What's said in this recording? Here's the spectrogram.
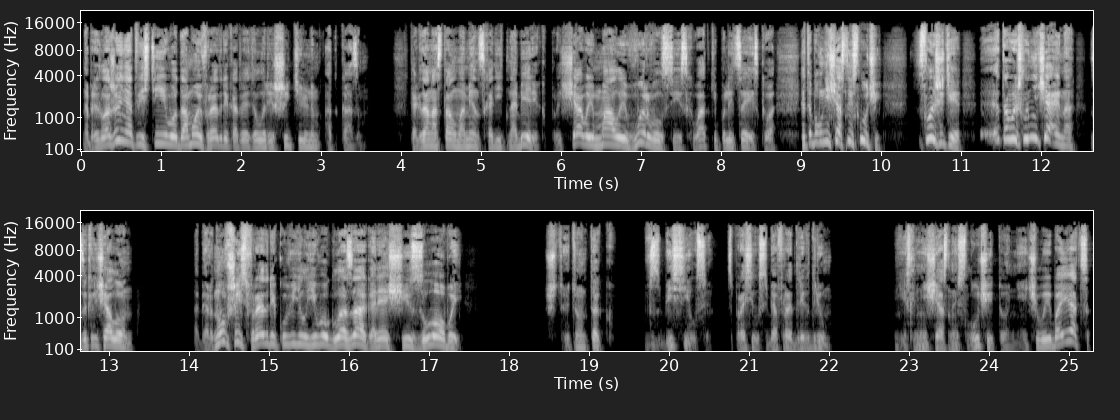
На предложение отвезти его домой Фредерик ответил решительным отказом. Когда настал момент сходить на берег, прыщавый малый вырвался из схватки полицейского. «Это был несчастный случай! Слышите, это вышло нечаянно!» — закричал он. Обернувшись, Фредерик увидел его глаза, горящие злобой. Что это он так взбесился? — спросил себя Фредерик Дрюм. «Если несчастный случай, то нечего и бояться».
